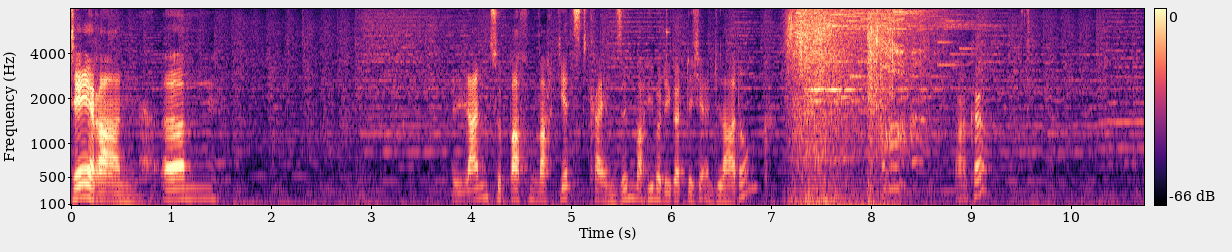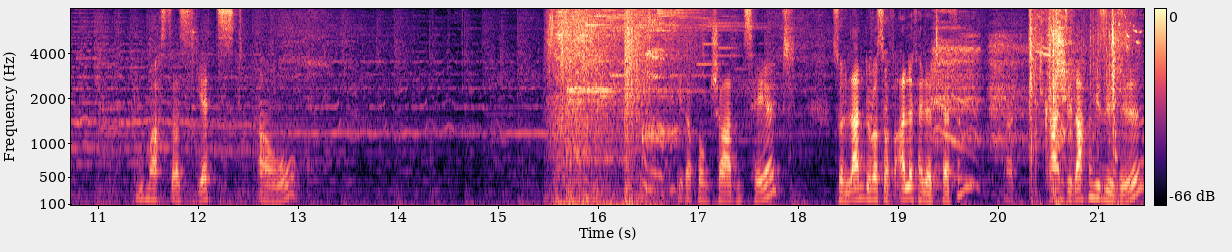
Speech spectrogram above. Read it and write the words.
Deran. Ähm, Land zu buffen macht jetzt keinen Sinn. Mach lieber die göttliche Entladung. Danke. Du machst das jetzt auch. Jeder Punkt Schaden zählt. So, Land, du wirst auf alle Fälle treffen. Da kann sie lachen, wie sie will.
